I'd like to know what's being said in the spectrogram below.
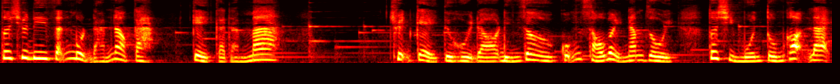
tôi chưa đi dẫn một đám nào cả, kể cả đám ma Chuyện kể từ hồi đó đến giờ cũng 6-7 năm rồi, tôi chỉ muốn tóm gọn lại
